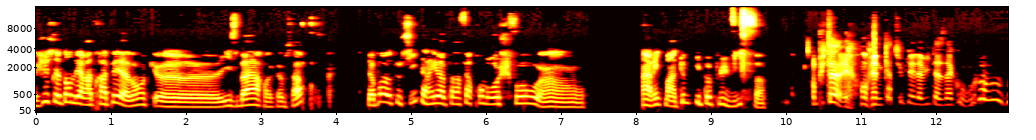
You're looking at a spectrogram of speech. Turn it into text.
Juste le temps de les rattraper avant que euh, ils se barrent euh, comme ça. T'as pas de soucis, t'arrives à faire prendre aux chevaux un, un rythme un tout petit peu plus vif. Oh putain, on vient de quintupler la vitesse d'un coup.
